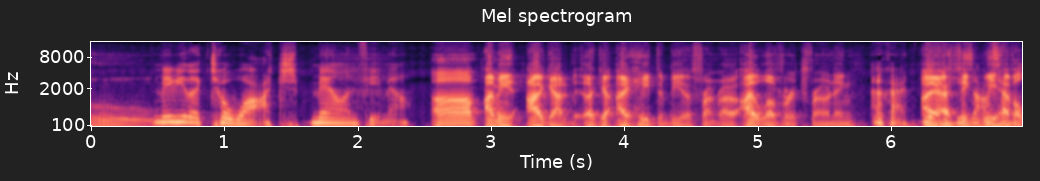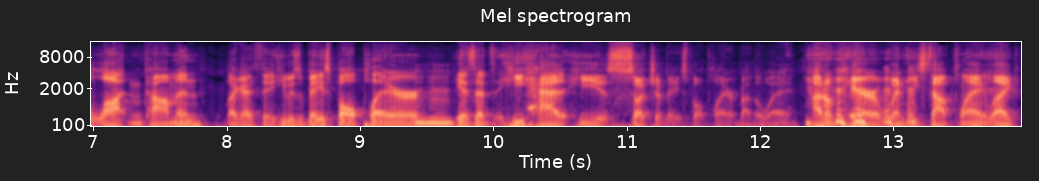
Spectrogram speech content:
Ooh. Maybe like to watch, male and female. Um, I mean, I got to be like I hate to be the front row. I love Rich Froning. Okay. I, Yeah, I he's think we have a lot in common. Like I think he was a baseball player. Mm-hmm. He has that. He had. He is such a baseball player. By the way, I don't care when he stopped playing. Like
